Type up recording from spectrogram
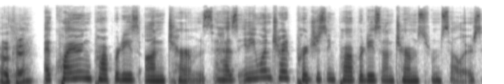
Okay. Acquiring properties on terms. Has anyone tried purchasing properties on terms from sellers?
